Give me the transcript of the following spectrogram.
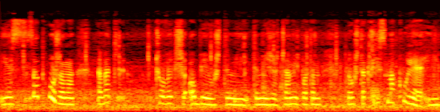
jest za dużo. No, nawet człowiek się obie już tymi, tymi rzeczami, potem to już tak nie smakuje i,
